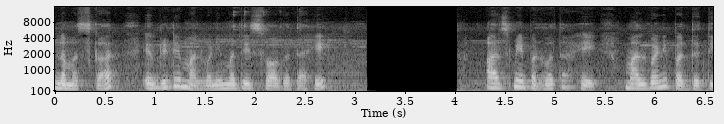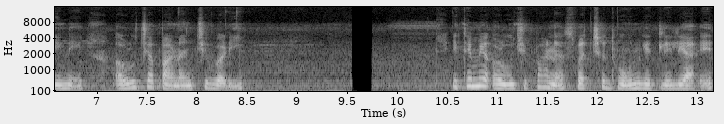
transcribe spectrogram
नमस्कार. एव्हरीडे मालवणीमध्ये स्वागत आहे. आज मी बनवत आहे मालवणी पद्धतीने अळूच्या पानांची वडी. इथे मी अळूची पानं स्वच्छ धुवून घेतलेली आहेत.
